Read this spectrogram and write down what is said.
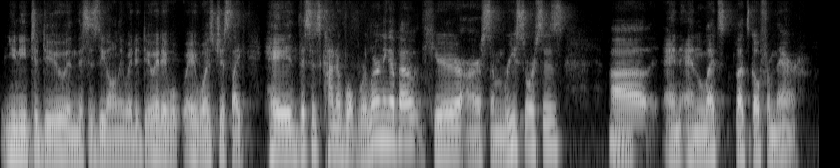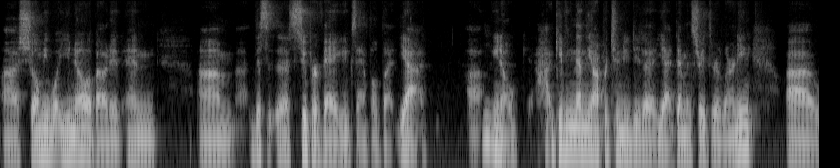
you need to do and this is the only way to do it. it it was just like hey this is kind of what we're learning about here are some resources mm-hmm. uh and and let's let's go from there uh show me what you know about it and um this is a super vague example but yeah uh, mm-hmm. you know giving them the opportunity to yeah demonstrate their learning uh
